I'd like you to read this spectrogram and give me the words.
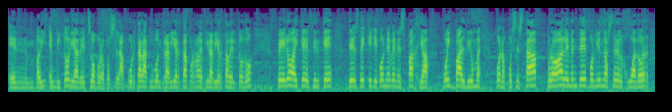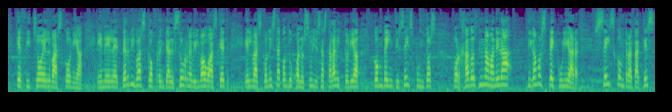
En, en Vitoria, de hecho, bueno, pues la puerta la tuvo entreabierta, por no decir abierta del todo, pero hay que decir que desde que llegó Neven Spagia, Wade Baldium, bueno, pues está probablemente volviendo a ser el jugador que fichó el Vasconia. En el derby vasco frente al Surne Bilbao Basket, el vasconista condujo a los suyos hasta la victoria con 26 puntos forjados de una manera digamos, peculiar. Seis contraataques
